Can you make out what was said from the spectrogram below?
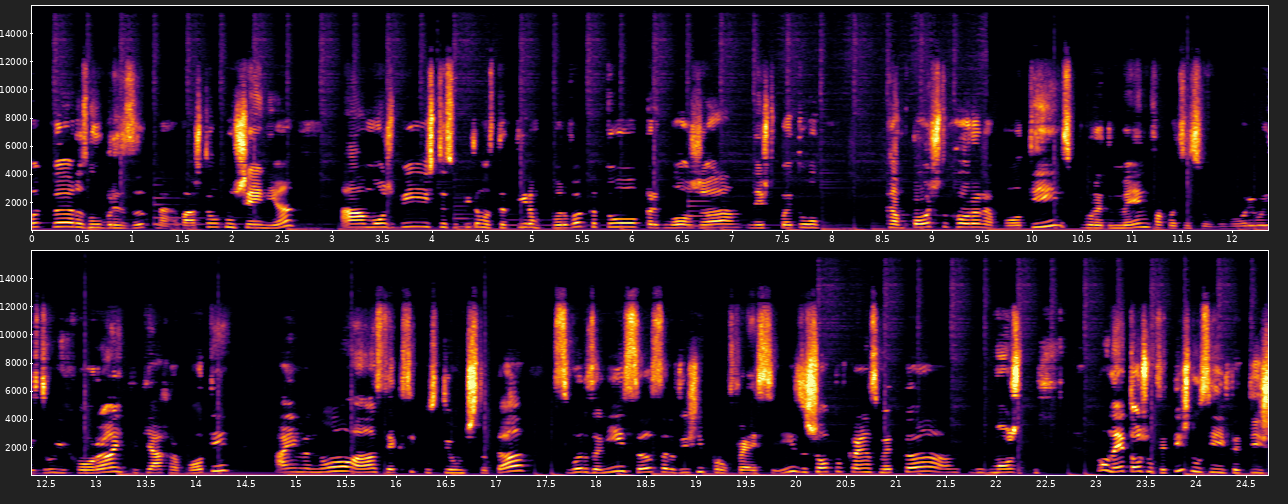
пък разнообразят на вашите отношения. А може би ще се опитам да стартирам първа, като предложа нещо, което към повечето хора работи, според мен, това, което съм си оговорила и с други хора, и при тях работи, а именно а, секси костюмчетата, свързани с различни професии, защото в крайна сметка може... Но не е точно фетиш, но си и фетиш.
